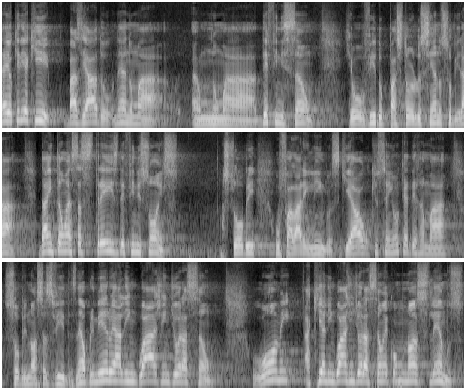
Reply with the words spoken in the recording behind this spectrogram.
Né, eu queria aqui, baseado né, numa, ah, numa definição que eu ouvi do pastor Luciano Subirá, dar então essas três definições sobre o falar em línguas, que é algo que o Senhor quer derramar sobre nossas vidas. Né? O primeiro é a linguagem de oração. O homem, aqui a linguagem de oração é como nós lemos.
